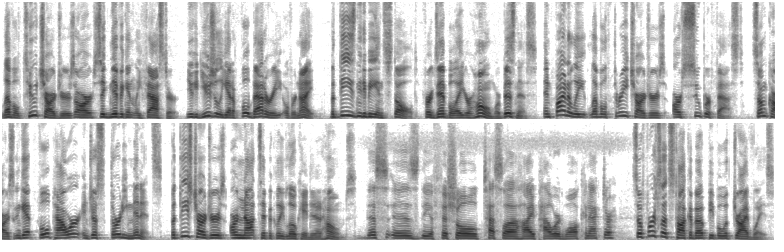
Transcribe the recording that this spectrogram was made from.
Level 2 chargers are significantly faster. You could usually get a full battery overnight. But these need to be installed, for example, at your home or business. And finally, level 3 chargers are super fast. Some cars can get full power in just 30 minutes. But these chargers are not typically located at homes. This is the official Tesla high powered wall connector. So, first, let's talk about people with driveways.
